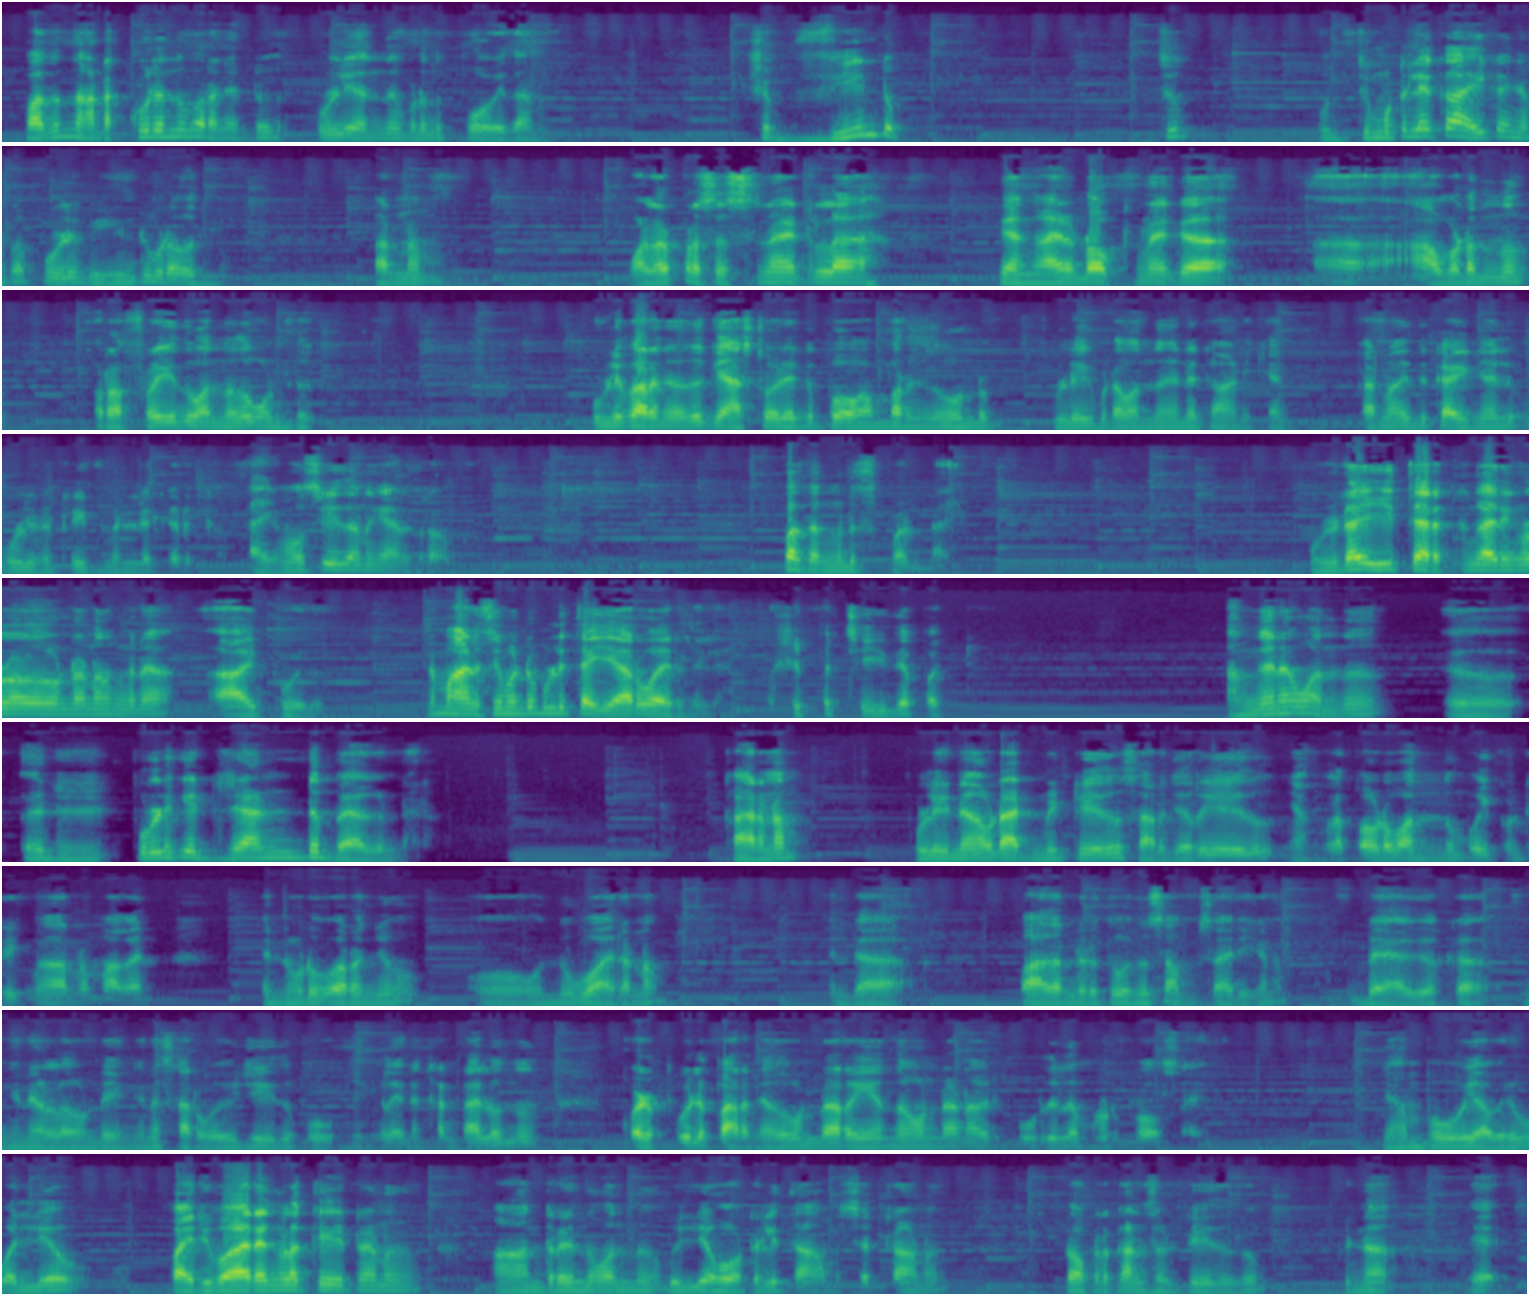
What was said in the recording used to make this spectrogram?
അപ്പം അത് നടക്കൂലെന്ന് പറഞ്ഞിട്ട് പുള്ളി അന്ന് ഇവിടുന്ന് പോയതാണ്. പക്ഷെ വീണ്ടും ബുദ്ധിമുട്ടിലേക്ക് ആയി കഴിഞ്ഞപ്പോൾ പുള്ളി വീണ്ടും ഇവിടെ വന്നു. കാരണം വളരെ പ്രശസ്തനായിട്ടുള്ള ഗംഗാരം ഡോക്ടറിനെയൊക്കെ അവിടെ നിന്ന് റെഫർ ചെയ്ത് വന്നതുകൊണ്ട് പുള്ളി പറഞ്ഞത് ഗ്യാസ്ട്രോയിലേക്ക് പോകാൻ പറഞ്ഞതുകൊണ്ടും പുള്ളി ഇവിടെ വന്നതിനെ കാണിക്കാൻ. കാരണം ഇത് കഴിഞ്ഞാൽ പുള്ളിയുടെ ട്രീറ്റ്മെന്റിലേക്ക് എടുക്കാം. ഡയഗ്നോസ് ചെയ്താണ് ക്യാൻസർ ആവുന്നത്. അപ്പം അതങ്ങോട്ട് സ്പ്രെഡായി പുള്ളിയുടെ ഈ തിരക്കും കാര്യങ്ങളും ഉള്ളതുകൊണ്ടാണ് അങ്ങനെ ആയിപ്പോയത്. പിന്നെ മാനസികമായിട്ട് പുള്ളി തയ്യാറുമായിരുന്നില്ല. പക്ഷെ ഇപ്പം ചെയ്തേ പറ്റൂ. അങ്ങനെ വന്ന് പുള്ളിക്ക് രണ്ട് ബാഗ് ഉണ്ടായിരുന്നു. കാരണം പുള്ളീനെ അവിടെ അഡ്മിറ്റ് ചെയ്തു സർജറി ചെയ്തു. ഞങ്ങളപ്പോൾ അവിടെ വന്നും പോയിക്കൊണ്ടിരിക്കുന്ന കാരണം മകൻ എന്നോട് പറഞ്ഞു ഒന്ന് വരണം. എന്റെ ഫാദറിന്റെ അടുത്ത് വന്ന് സംസാരിക്കണം. ബാഗൊക്കെ ഇങ്ങനെയുള്ളതുകൊണ്ട് എങ്ങനെ സർവൈവ് ചെയ്ത് പോകും? നിങ്ങൾ എന്നെ കണ്ടാലൊന്നും കുഴപ്പമില്ല. പറഞ്ഞതുകൊണ്ട് അറിയുന്നതുകൊണ്ടാണ് അവർ കൂടുതൽ നമ്മളോട് ക്ലോസ് ആയത്. ഞാൻ പോയി. അവർ വലിയ പരിവാരങ്ങളൊക്കെ ആയിട്ടാണ് ആന്ധ്രയിൽ നിന്ന് വന്ന് വലിയ ഹോട്ടലിൽ താമസിച്ചിട്ടാണ് ഡോക്ടറെ കൺസൾട്ട് ചെയ്തതും. പിന്നെ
